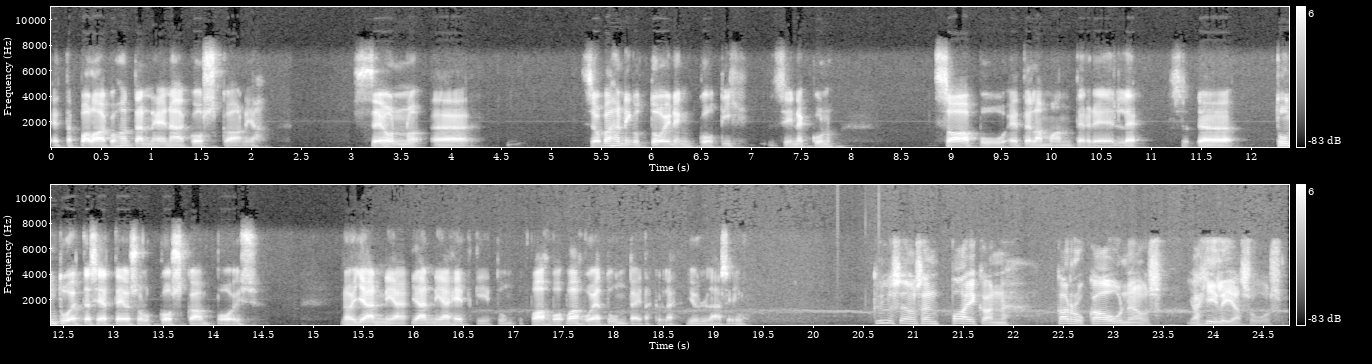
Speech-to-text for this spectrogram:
että palaakohan tänne enää koskaan. Ja se, on, se on vähän niin kuin toinen koti sinne, kun saapuu Etelämantereelle. Tuntuu, että sieltä ei olisi ollut koskaan pois ne on jänniä, jänniä hetkiä, vahvo, vahvoja tunteita kyllä jyllää silloin. Kyllä se on sen paikan karu kauneus ja hiljaisuus.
